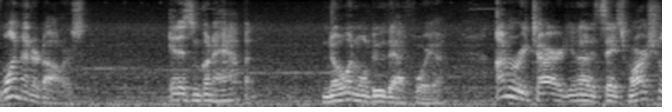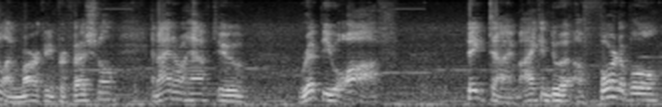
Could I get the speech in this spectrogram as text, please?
$100. It isn't going to happen. No one will do that for you. I'm a retired United States Marshal and marketing professional, and I don't have to rip you off big time. I can do an affordable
